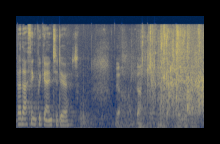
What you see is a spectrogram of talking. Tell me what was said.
but I think we're going to do it. Yeah, done. Thank you.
